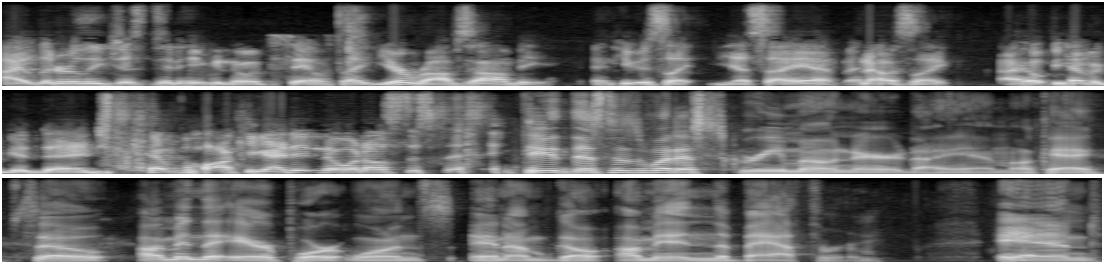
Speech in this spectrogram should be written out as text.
I literally just didn't even know what to say. I was like, "You're Rob Zombie," and he was like, "Yes, I am," and I was like. I hope you have a good day. Just kept walking. I didn't know what else to say. Dude, this is what a screamo nerd I am, okay? So I'm in the airport once and I'm go I'm in the bathroom. And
